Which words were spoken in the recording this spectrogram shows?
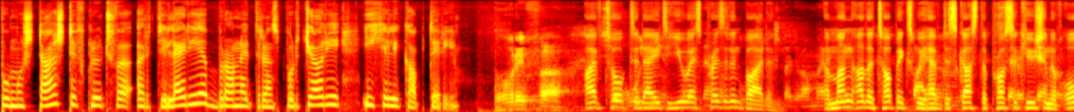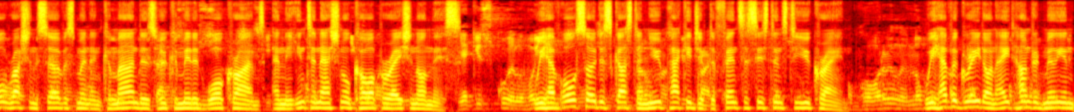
Помощта ще включва артилерия, бронетранспортьори и хеликоптери. I've talked today to US President Biden. Among other topics, we have discussed the prosecution of all Russian servicemen and commanders who committed war crimes and the international cooperation on this. We have also discussed a new package of defense assistance to Ukraine. We have agreed on $800 million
